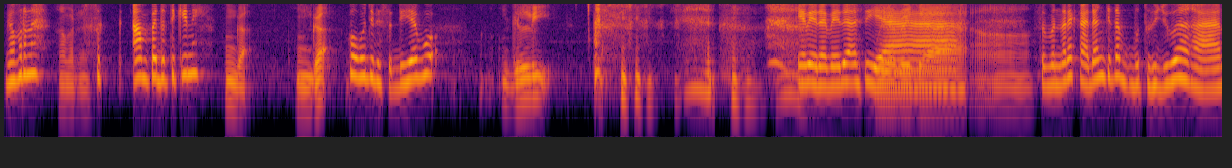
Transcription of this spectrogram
Nggak pernah. Nggak pernah. Sampai detik ini, Enggak. Enggak. kok gue jadi sedih ya bu? Geli. Ya beda-beda sih ya. Beda-beda. Heeh. sebenarnya kadang kita butuh juga kan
